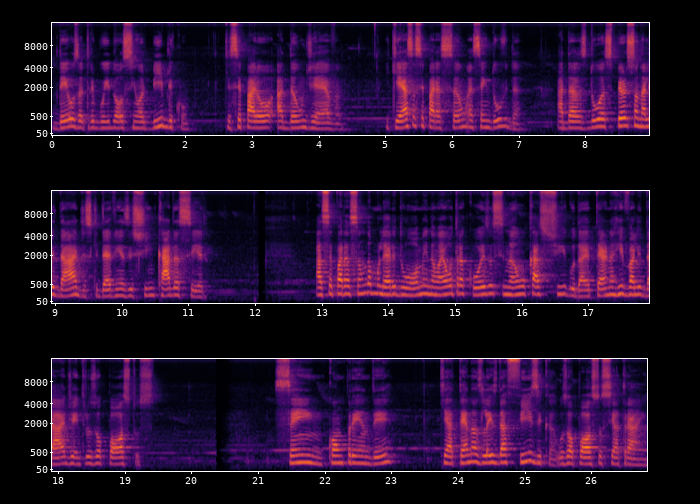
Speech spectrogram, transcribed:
Deus atribuído ao Senhor bíblico que separou Adão de Eva. E que essa separação é, sem dúvida, a das duas personalidades que devem existir em cada ser. A separação da mulher e do homem não é outra coisa senão o castigo da eterna rivalidade entre os opostos. Sem compreender que até nas leis da física os opostos se atraem.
